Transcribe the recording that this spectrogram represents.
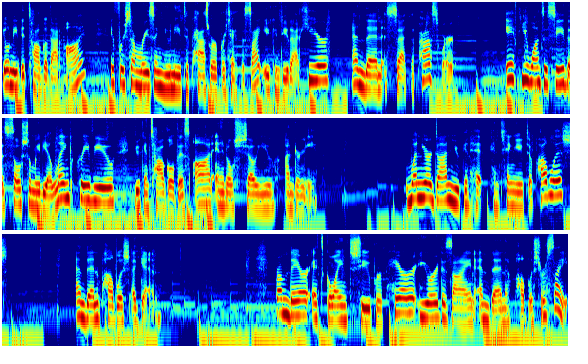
you'll need to toggle that on. If for some reason you need to password protect the site, you can do that here and then set the password. If you want to see the social media link preview, you can toggle this on and it'll show you underneath. When you're done, you can hit continue to publish and then publish again. From there, it's going to prepare your design and then publish your site.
